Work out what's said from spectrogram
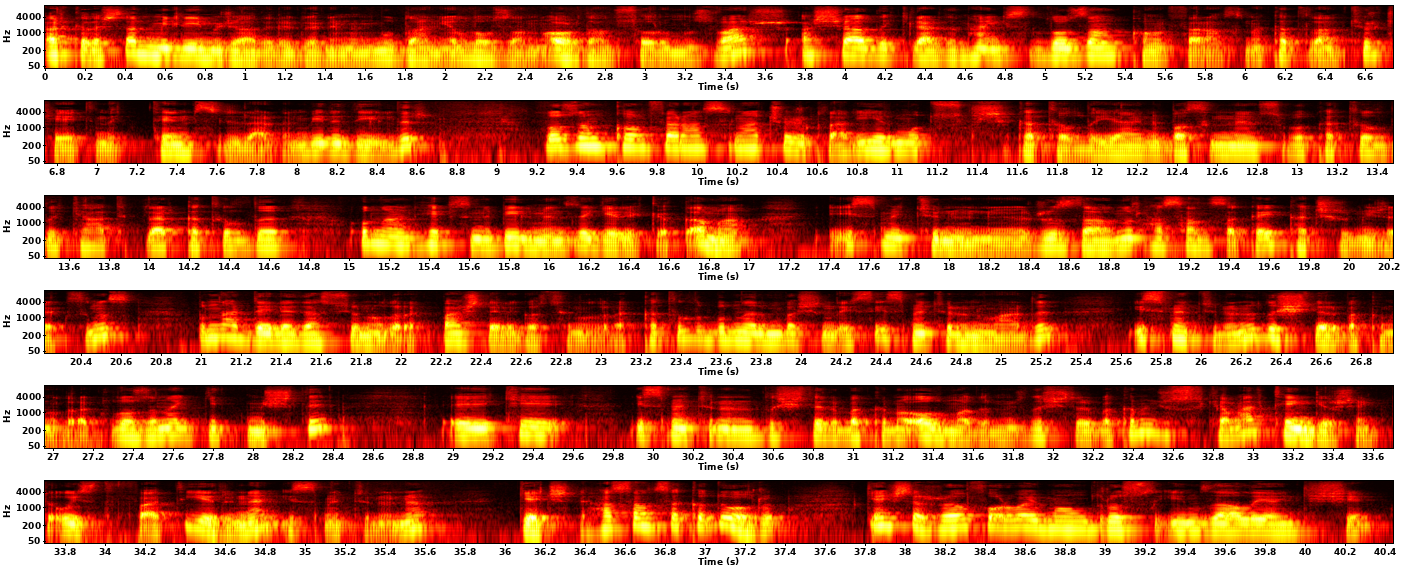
Arkadaşlar milli mücadele dönemi Mudanya, Lozan oradan sorumuz var. Aşağıdakilerden hangisi Lozan konferansına katılan Türkiye heyetindeki temsilcilerden biri değildir? Lozan konferansına çocuklar 20-30 kişi katıldı. Yani basın mensubu katıldı, katipler katıldı. Onların hepsini bilmenize gerek yok ama İsmet İnönü, Rıza Nur, Hasan Sakay'ı kaçırmayacaksınız. Bunlar delegasyon olarak, baş delegasyon olarak katıldı. Bunların başında ise İsmet İnönü vardı. İsmet İnönü Dışişleri Bakanı olarak Lozan'a gitmişti. Ee, ki İsmet İnönü Dışişleri Bakanı olmadan önce Dışişleri Bakanı Yusuf Kemal Tengirşenk'ti. O istifa etti. Yerine İsmet İnönü geçti. Hasan Saka doğru. Gençler Rauf Orbay Mondros'u imzalayan kişi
